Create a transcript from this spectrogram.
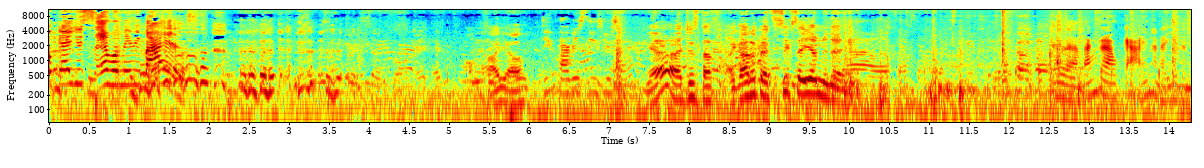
okay you sell me we buy it Hi y'all. Do you harvest these yourself? Yeah, I just that's, I got up at 6 a.m. today. đây là bán rau cải nè đại gia đình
